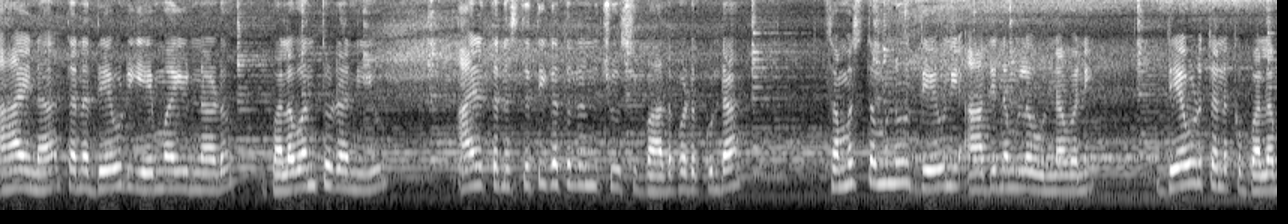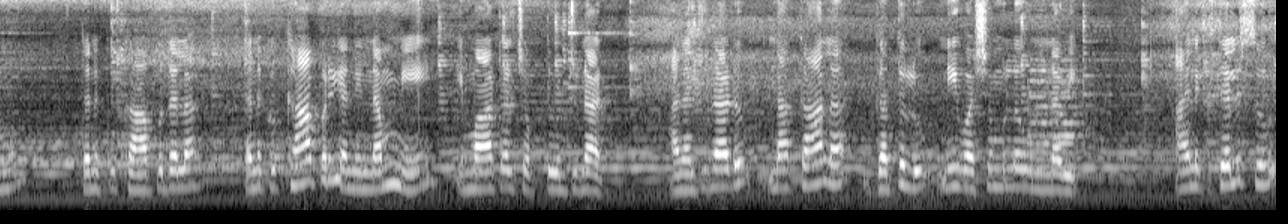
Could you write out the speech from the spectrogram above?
ఆయన తన దేవుడు ఏమై ఉన్నాడో బలవంతుడనియు ఆయన తన స్థితిగతులను చూసి బాధపడకుండా సమస్తమును దేవుని ఆధీనంలో ఉన్నవని దేవుడు తనకు బలము తనకు కాపుదల తనకు కాపరి అని నమ్మి ఈ మాటలు చెప్తూ ఉంటున్నాడు. అని అంటున్నాడు నా కాల గతులు నీ వశములో ఉన్నవి. ఆయనకు తెలుసు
